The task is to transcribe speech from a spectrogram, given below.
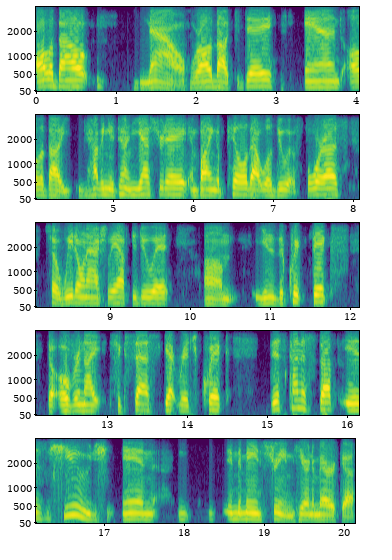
all about now. We're all about today and all about having it done yesterday and buying a pill that will do it for us so we don't actually have to do it. Um, you know, the quick fix, the overnight success, get rich quick. This kind of stuff is huge in in the mainstream here in America.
